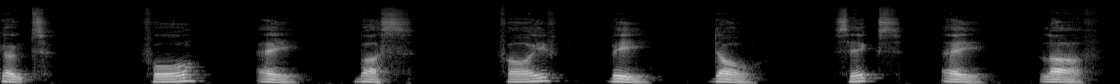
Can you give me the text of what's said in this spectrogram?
goat. 4. A. Bus. 5. B. Doll. 6. A. Laugh.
